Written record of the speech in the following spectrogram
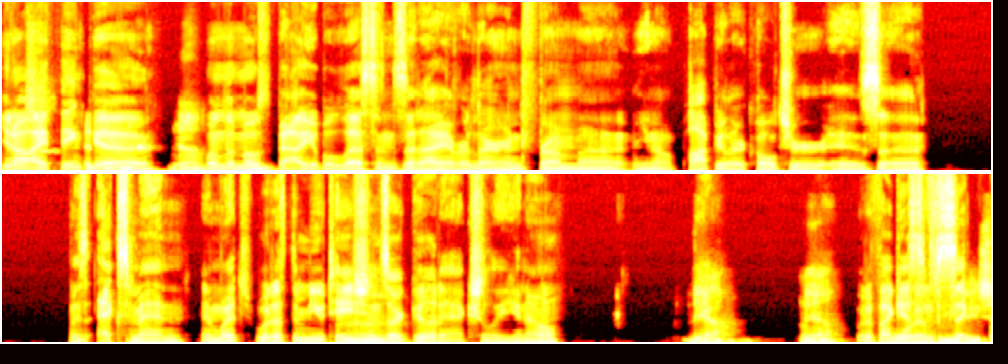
you know, I think uh, yeah. one of the most valuable lessons that I ever learned from uh, you know popular culture is uh, is X Men, in which what if the mutations Mm. are good? Actually, you know, yeah. Yeah. what if I get What some sick mutations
